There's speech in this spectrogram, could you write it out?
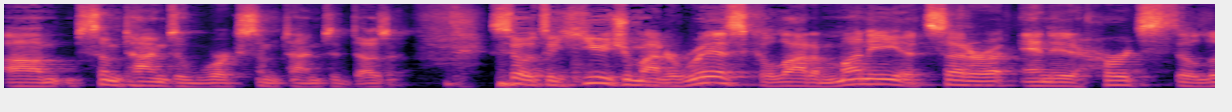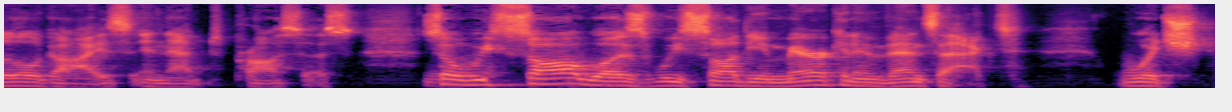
Um, sometimes it works, sometimes it doesn't. So it's a huge amount of risk, a lot of money, et cetera, and it hurts the little guys in that process. So we saw was we saw the American Invents Act, which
